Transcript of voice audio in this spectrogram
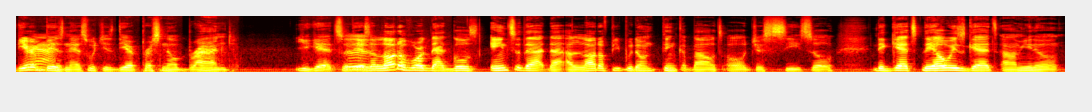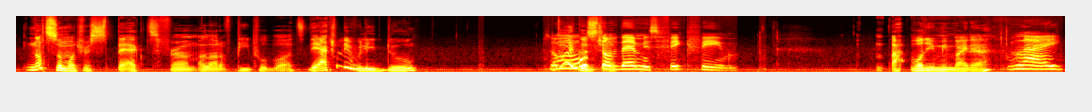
their Yeah. business, which is their personal brand. You get so there's a Mm. lot of work that goes into that that a lot of people don't think about or just see. So they get they always get um you know not so much respect from a lot of people, but they actually really do. So Do most of them is fake fame. Uh, what do you mean by that? Like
